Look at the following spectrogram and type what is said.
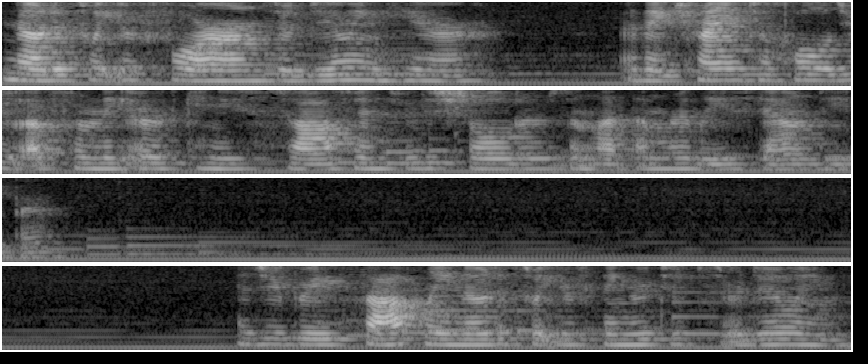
Notice what your forearms are doing here. Are they trying to hold you up from the earth? Can you soften through the shoulders and let them release down deeper? As you breathe softly, notice what your fingertips are doing.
